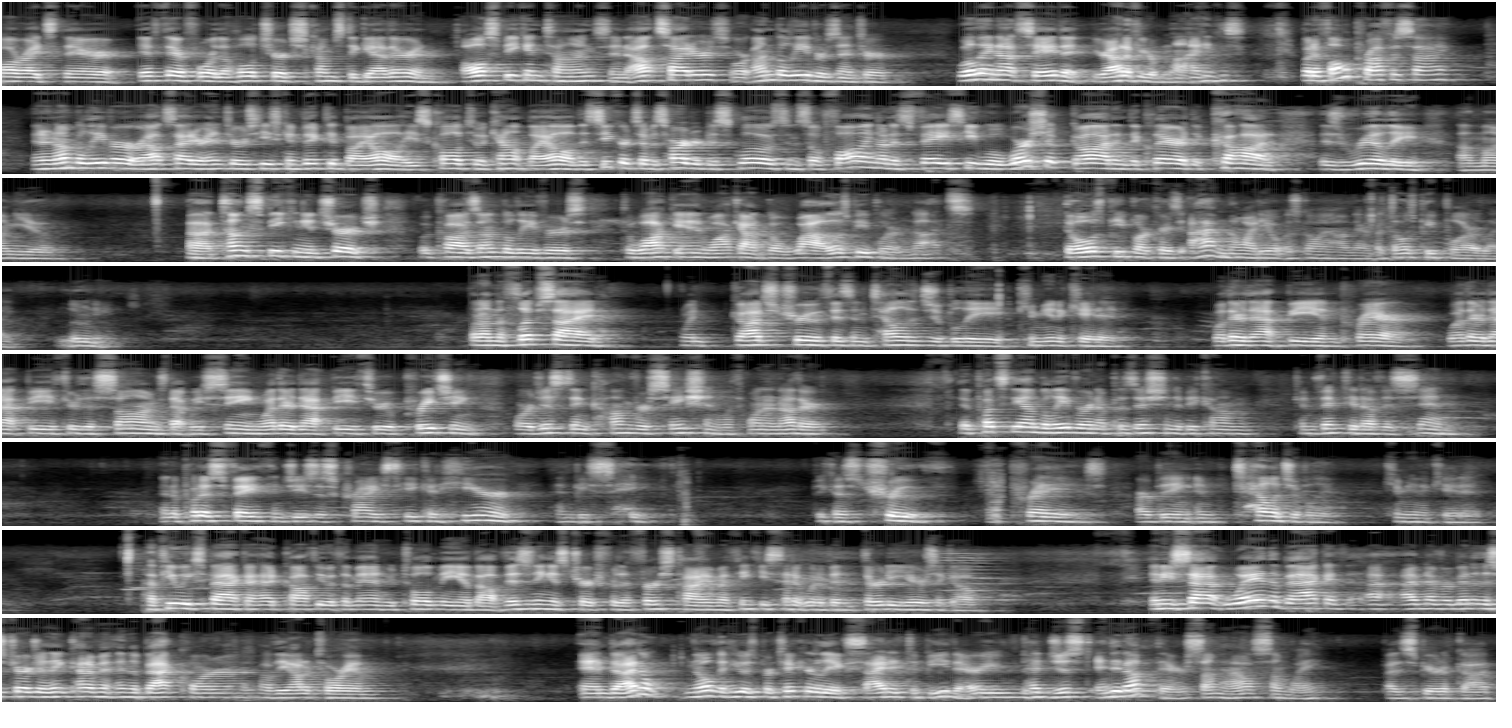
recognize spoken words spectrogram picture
Paul writes there, If therefore the whole church comes together and all speak in tongues, and outsiders or unbelievers enter, will they not say that you're out of your minds? But if all prophesy, and an unbeliever or outsider enters, he's convicted by all. He's called to account by all. The secrets of his heart are disclosed, and so falling on his face, he will worship God and declare that God is really among you. Uh, tongue speaking in church would cause unbelievers to walk in, walk out, and go, wow, those people are nuts. Those people are crazy. I have no idea what was going on there, but those people are like loony. But on the flip side, when God's truth is intelligibly communicated, whether that be in prayer, whether that be through the songs that we sing, whether that be through preaching or just in conversation with one another, it puts the unbeliever in a position to become convicted of his sin and to put his faith in Jesus Christ. He could hear and be saved. Because truth and praise are being intelligibly communicated. A few weeks back, I had coffee with a man who told me about visiting his church for the first time. I think he said it would have been 30 years ago. And he sat way in the back. I, have never been to this church. I think kind of in the back corner of the auditorium. And I don't know that he was particularly excited to be there. He had just ended up there somehow, some way, by the Spirit of God.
